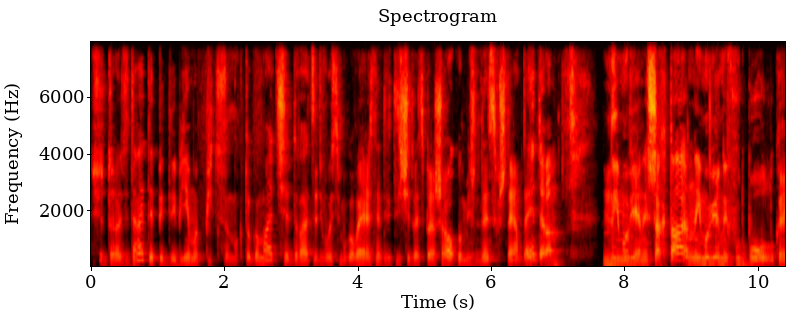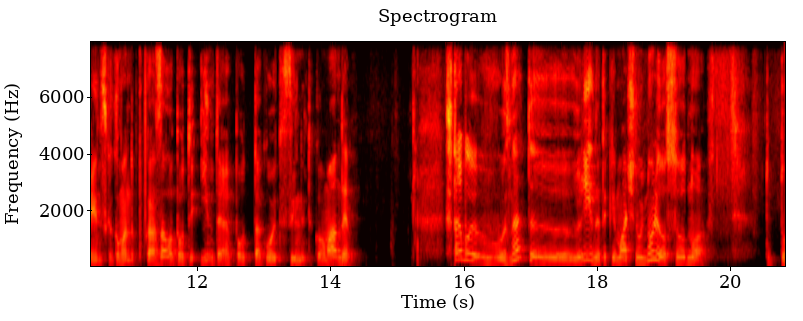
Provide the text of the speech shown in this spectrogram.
Що, друзі, давайте підіб'ємо підсумок того матчу 28 вересня 2021 року між Донецьким Штарем та Інтером. Неймовірний Шахтар, неймовірний футбол українська команда показала проти Інтера, проти такої сильної команди. Шахтар був, знаєте, рівний такий матч 0-0, але все одно. Тобто,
